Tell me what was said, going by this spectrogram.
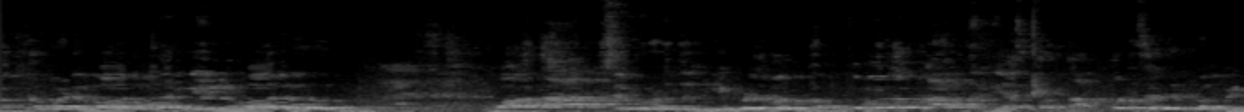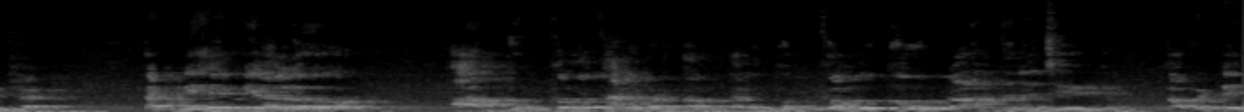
దుఃఖపడే వారు ధన్యులు వారు వాదార్చకూడదు. ఇప్పుడు మనం దుఃఖముతో ప్రార్థన చేస్తాం తప్పనిసరి ప్రభు కానీ కాబట్టి ఆ దుఃఖము కనబడతాం కానీ దుఃఖముతో ప్రార్థన చేయటం. కాబట్టి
